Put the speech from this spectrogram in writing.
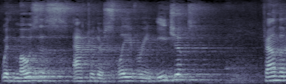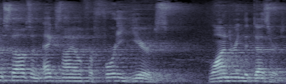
with Moses after their slavery in Egypt, found themselves in exile for 40 years, wandering the desert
